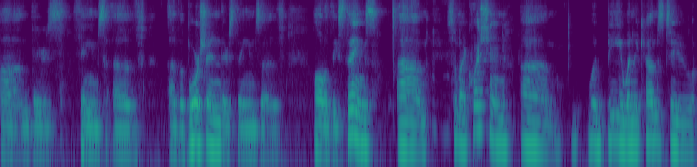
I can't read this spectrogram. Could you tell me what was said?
Um, there's themes of of abortion. There's themes of all of these things. Um, so my question um, would be when it comes to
